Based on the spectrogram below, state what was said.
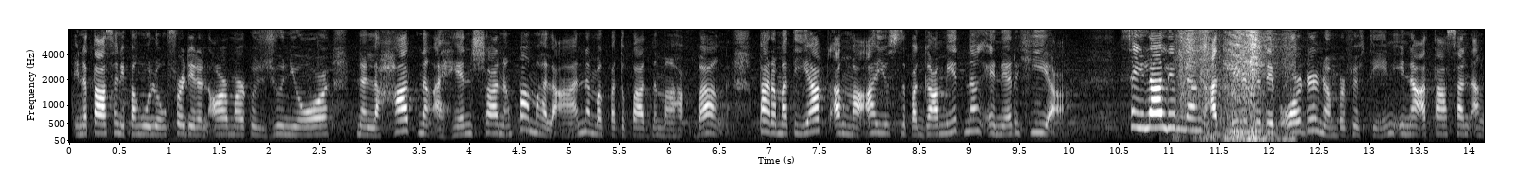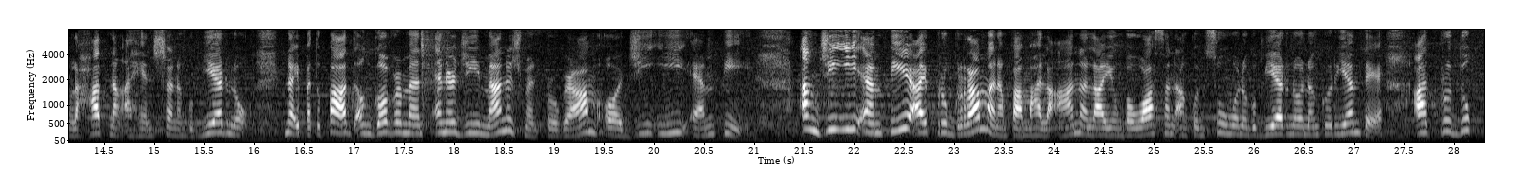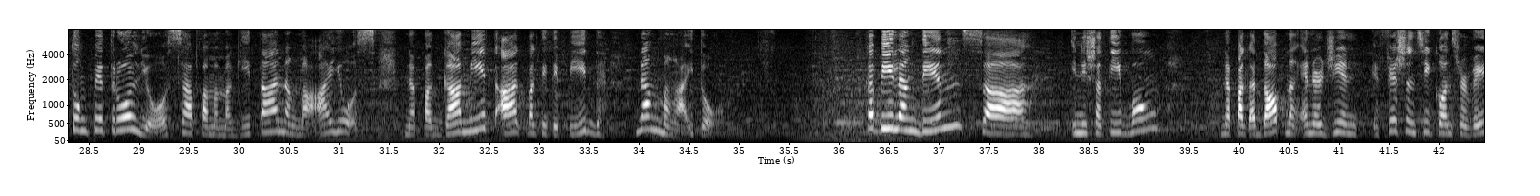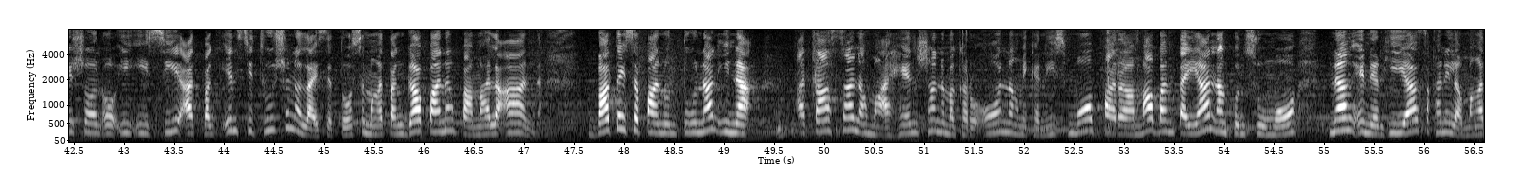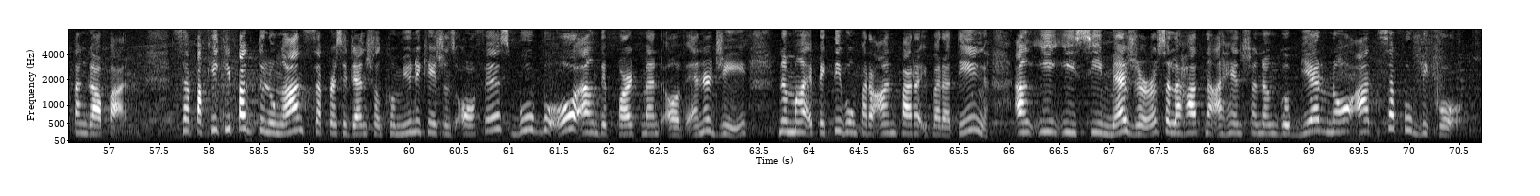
Inatasan ni Pangulong Ferdinand R. Marcos Jr. na lahat ng ahensya ng pamahalaan na magpatupad ng mga hakbang para matiyak ang maayos na paggamit ng enerhiya. Sa ilalim ng Administrative Order No. 15, inaatasan ang lahat ng ahensya ng gobyerno na ipatupad ang Government Energy Management Program o GEMP. Ang GEMP ay programa ng pamahalaan na layong bawasan ang konsumo ng gobyerno ng kuryente at produktong petrolyo sa pamamagitan ng maayos na paggamit at pagtitipid ng mga ito. Kabilang din sa inisyatibong na pag-adopt ng Energy and Efficiency Conservation o EEC at pag-institutionalize ito sa mga tanggapan ng pamahalaan. Batay sa panuntunan, inaatasan ang mga ahensya na magkaroon ng mekanismo para mabantayan ang konsumo ng enerhiya sa kanilang mga tanggapan. Sa pakikipagtulungan sa Presidential Communications Office, bubuo ang Department of Energy ng mga epektibong paraan para iparating ang EEC measure sa lahat ng ahensya ng gobyerno at sa publiko.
